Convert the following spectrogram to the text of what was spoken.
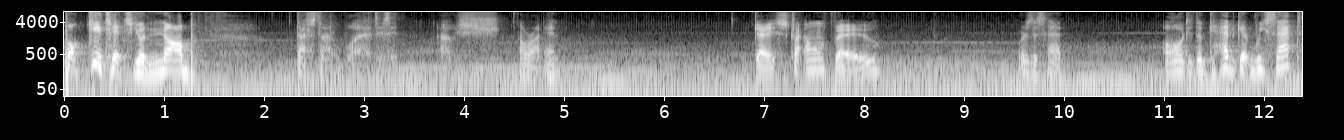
But get it, you knob! That's not a word, is it? Oh shh. Alright then. Go straight on through. Where's his head? Oh, did the head get reset?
